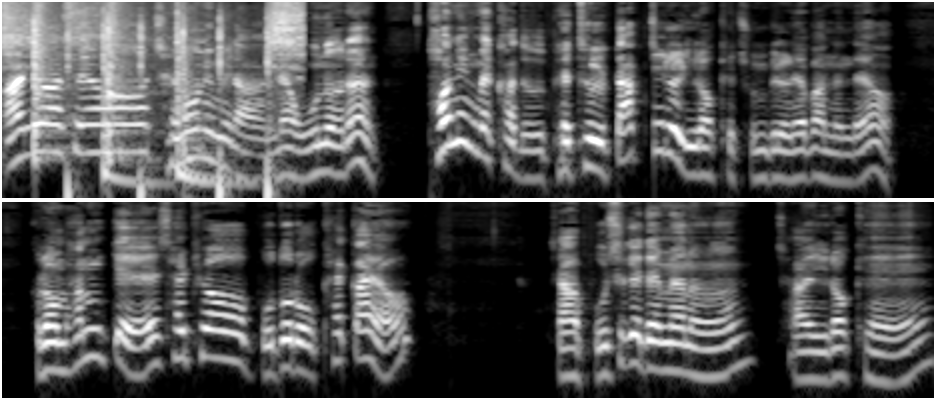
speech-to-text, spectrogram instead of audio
안녕하세요. 제논입니다. 네 오늘은 터닝맥 카드 배틀 딱지를 이렇게 준비를 해봤는데요. 그럼 함께 살펴보도록 할까요? 자 보시게 되면은 자 이렇게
